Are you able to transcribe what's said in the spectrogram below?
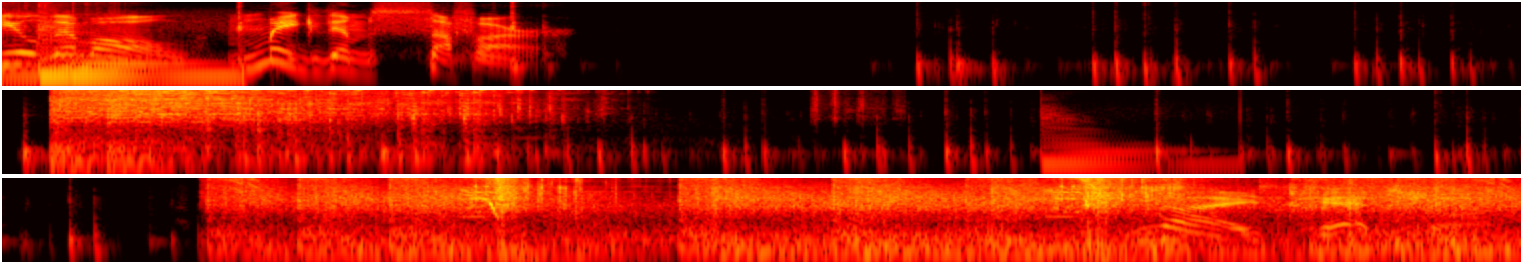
Kill them all. Make them suffer. Nice headshot.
